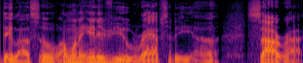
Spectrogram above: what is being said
De La Soul. I want to interview Rapsody, uh, Sa-Roc.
